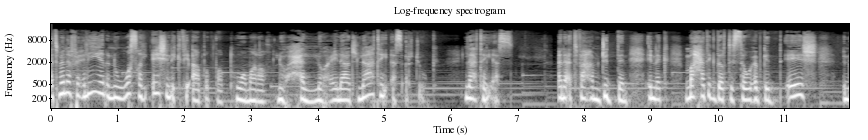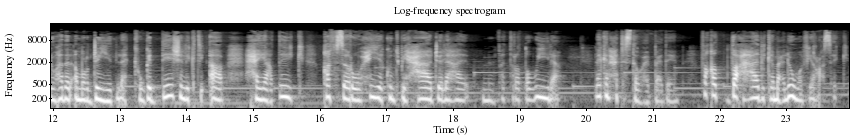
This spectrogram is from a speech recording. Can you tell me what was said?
أتمنى فعليا أنه وصل إيش الاكتئاب بالضبط. هو مرض له حل له علاج. لا تيأس أرجوك. لا تيأس. أنا أتفهم جدا إنك ما حتقدر تستوعب قد إيش إنه هذا الأمر جيد لك وقديش الاكتئاب حيعطيك قفزة روحية كنت بحاجة لها من فترة طويلة لكن حتستوعب بعدين. فقط ضع هذه كمعلومة في رأسك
